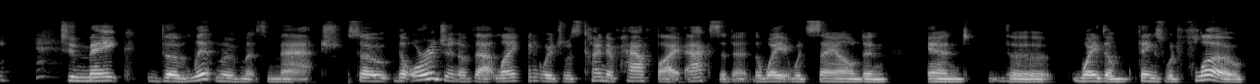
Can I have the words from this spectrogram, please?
to make the lip movements match. So the origin of that language was kind of half by accident, the way it would sound and and the way the things would flow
